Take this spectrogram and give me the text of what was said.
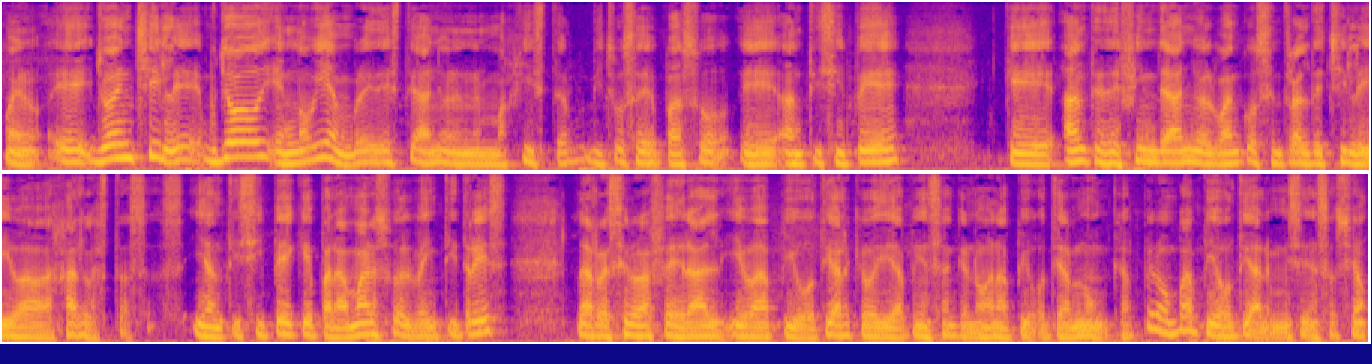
Bueno, eh, yo en Chile, yo en noviembre de este año en el Magister, dicho sea de paso, eh, anticipé que antes de fin de año el Banco Central de Chile iba a bajar las tasas y anticipé que para marzo del 23 la Reserva Federal iba a pivotear, que hoy día piensan que no van a pivotear nunca, pero va a pivotear en mi sensación.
